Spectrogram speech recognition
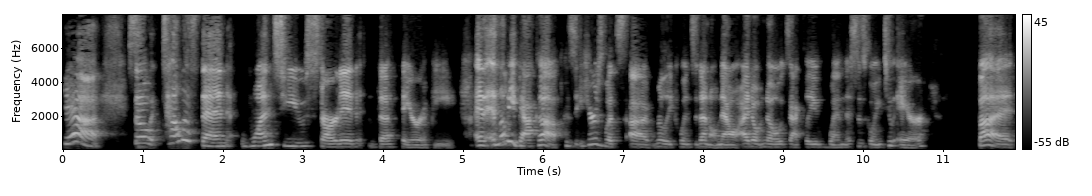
Yeah. So tell us then, once you started the therapy, and, and let me back up because here's what's uh, really coincidental. Now, I don't know exactly when this is going to air, but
